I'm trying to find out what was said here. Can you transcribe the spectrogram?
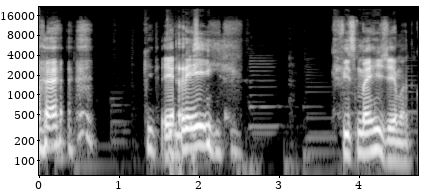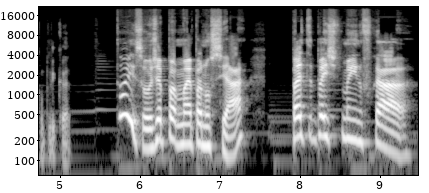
É, Que- errei. Difícil no RG, mano. Complicado. Então é isso, hoje é pra, mais pra anunciar. Pra, pra gente também não ficar,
